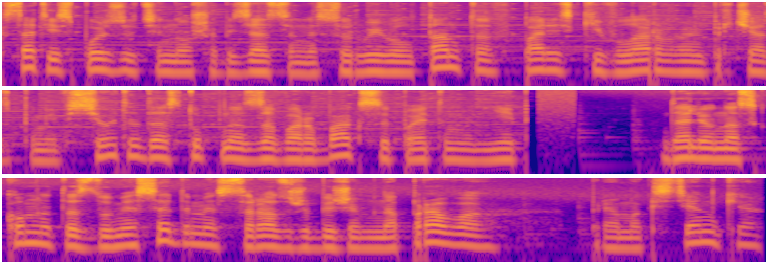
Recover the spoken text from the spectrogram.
Кстати, используйте нож обязательно Survival Танта в паре с кевларовыми перчатками. Все это доступно за варбаксы, поэтому не... Далее у нас комната с двумя седами, сразу же бежим направо, прямо к стенке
